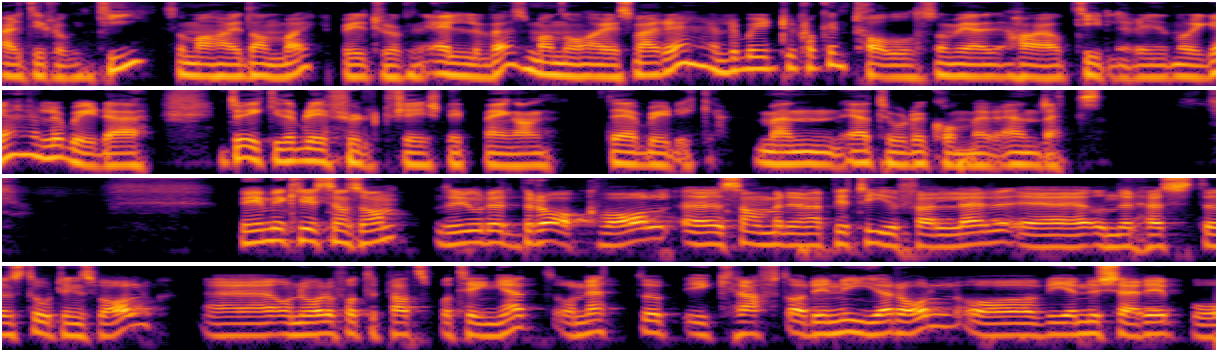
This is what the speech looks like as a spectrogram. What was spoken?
er det til klokken ti, som man har i Danmark? Blir det til klokken elleve, som man nå har i Sverige? Eller blir det til klokken tolv, som vi har hatt tidligere i Norge? Eller blir det Jeg tror ikke det blir fullt frislipp med en gang. Det blir det ikke. Men jeg tror det kommer en lettelse. Mimmi Kristiansson, du gjorde et brakval eh, sammen med dine partifeller eh, under høstens stortingsvalg. Eh, og nå har du fått til plass på tinget. Og nettopp i kraft av din nye rolle, og vi er nysgjerrige på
